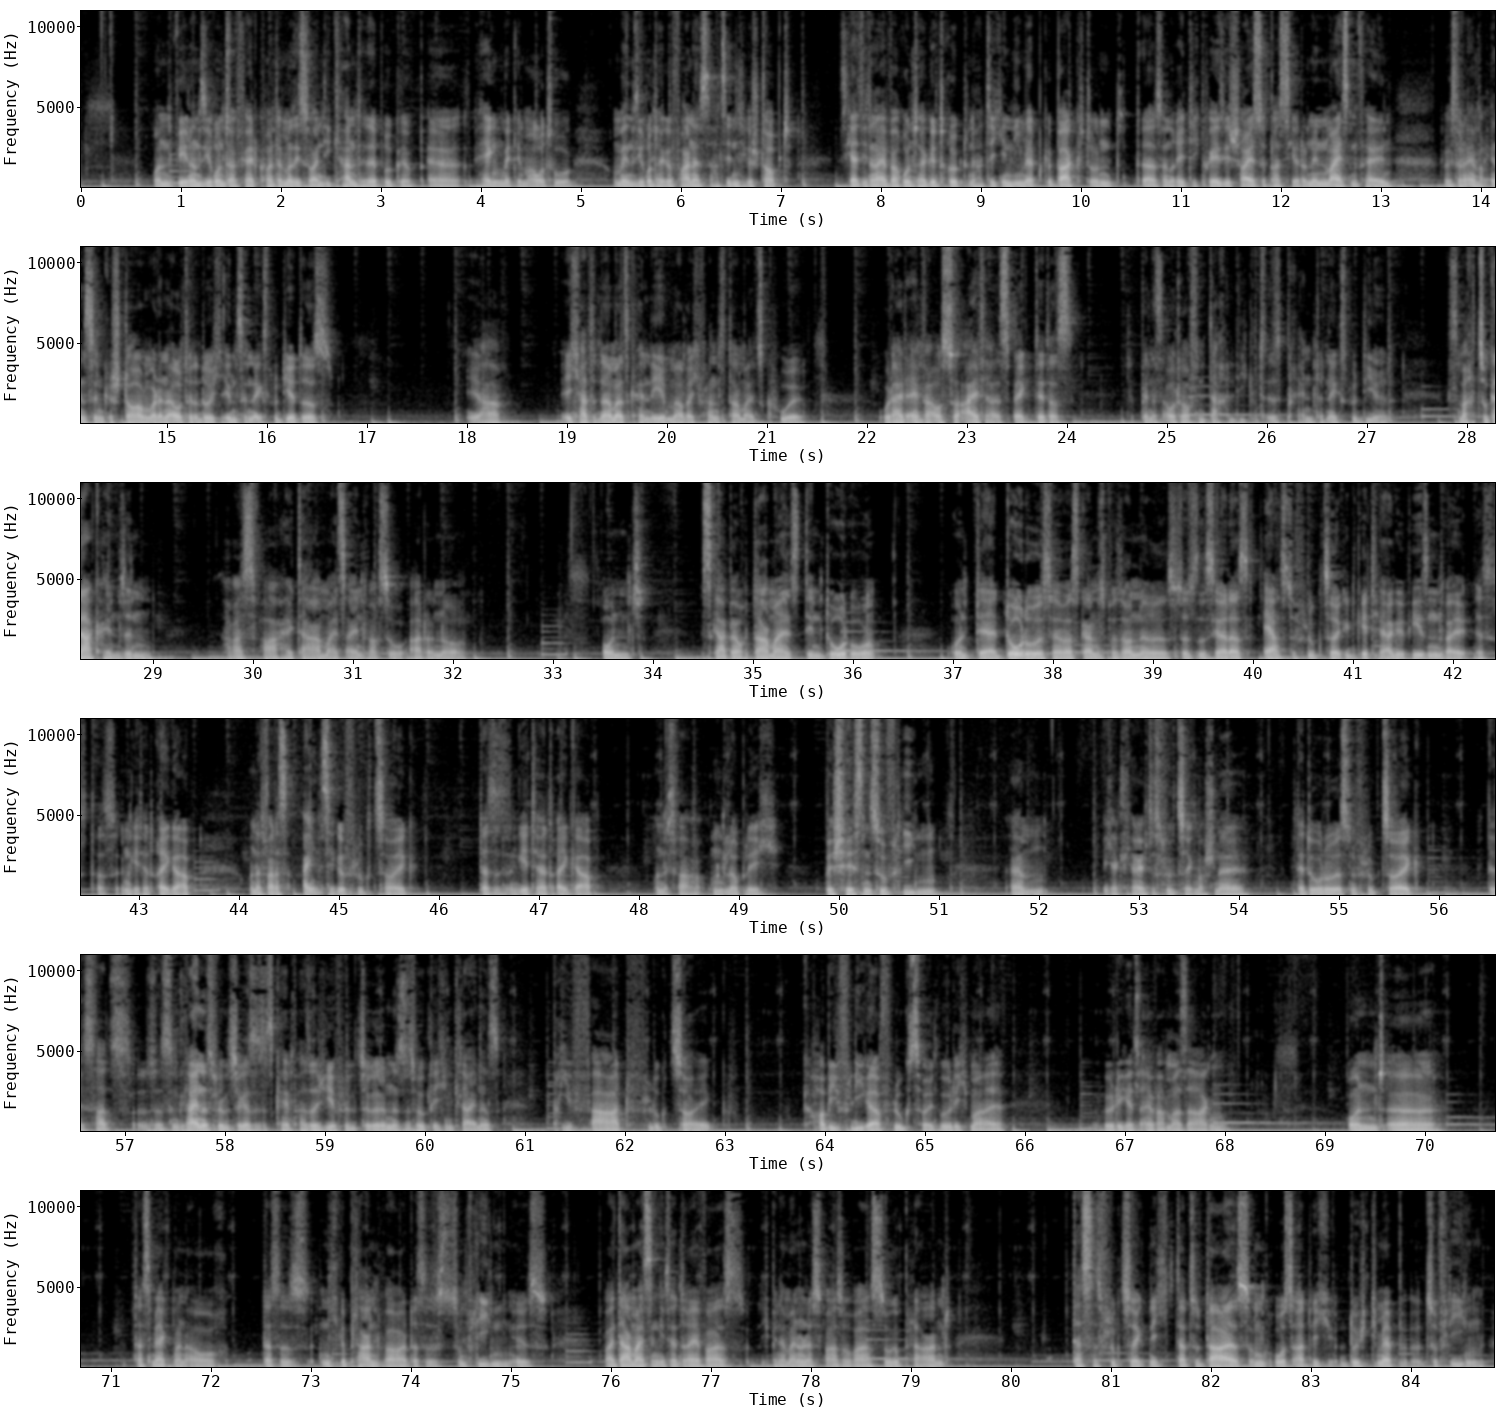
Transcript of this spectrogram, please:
Und während sie runterfährt, konnte man sich so an die Kante der Brücke äh, hängen mit dem Auto. Und wenn sie runtergefahren ist, hat sie nicht gestoppt. Sie hat sich dann einfach runtergedrückt und hat sich in die Map gebackt und da ist dann richtig crazy Scheiße passiert. Und in den meisten Fällen bist du dann einfach instant gestorben, weil dein Auto dadurch instant explodiert ist. Ja, ich hatte damals kein Leben, aber ich fand es damals cool. Oder halt einfach auch so alte Aspekte, dass wenn das Auto auf dem Dach liegt, es brennt und explodiert. Es macht so gar keinen Sinn. Aber es war halt damals einfach so, I don't know. Und es gab ja auch damals den Dodo. Und der Dodo ist ja was ganz Besonderes. Das ist ja das erste Flugzeug in GTA gewesen, weil es das in GTA 3 gab. Und das war das einzige Flugzeug, das es in GTA 3 gab. Und es war unglaublich beschissen zu fliegen. Ähm, ich erkläre euch das Flugzeug mal schnell. Der Dodo ist ein Flugzeug, das, hat, das ist ein kleines Flugzeug. Das ist kein Passagierflugzeug, sondern das ist wirklich ein kleines Privatflugzeug, Hobbyfliegerflugzeug, würde ich mal, würde ich jetzt einfach mal sagen. Und äh, das merkt man auch, dass es nicht geplant war, dass es zum Fliegen ist. Weil damals in GTA 3 war es, ich bin der Meinung, das war so, war es so geplant, dass das Flugzeug nicht dazu da ist, um großartig durch die Map äh, zu fliegen.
